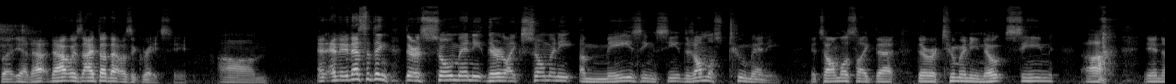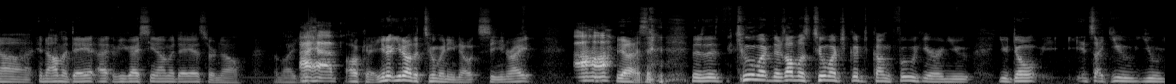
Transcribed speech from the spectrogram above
but yeah, that that was I thought that was a great scene. Um, and and that's the thing. There are so many. There are like so many amazing scenes. There's almost too many. It's almost like that. There are too many notes seen uh, in uh, in Amadeus. Uh, have you guys seen Amadeus or no? Am I, just... I have. Okay, you know you know the too many notes scene, right? Uh huh. Yes. there's, there's too much. There's almost too much good kung fu here, and you you don't. It's like you you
